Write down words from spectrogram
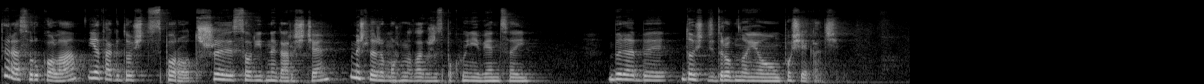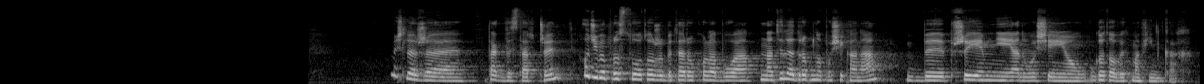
Teraz rukola. Ja tak dość sporo, trzy solidne garście. Myślę, że można także spokojnie więcej, byleby dość drobno ją posiekać. Myślę, że tak wystarczy. Chodzi po prostu o to, żeby ta rukola była na tyle drobno posiekana, by przyjemnie jadło się ją w gotowych mafinkach.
